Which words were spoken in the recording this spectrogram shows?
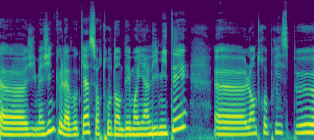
euh, j'imagine que l'avocat se retrouve dans des moyens limités. L'entreprise peut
